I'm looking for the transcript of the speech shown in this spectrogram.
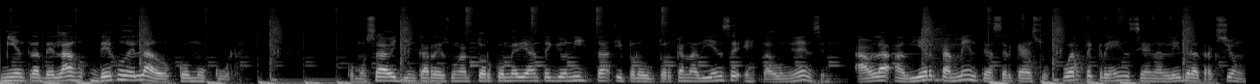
Mientras de lado, dejo de lado cómo ocurre. Como sabe, Jim Carrey es un actor, comediante, guionista y productor canadiense estadounidense. Habla abiertamente acerca de su fuerte creencia en la ley de la atracción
